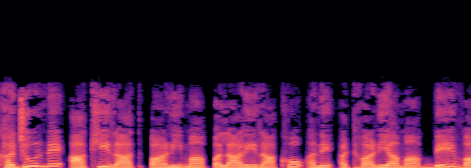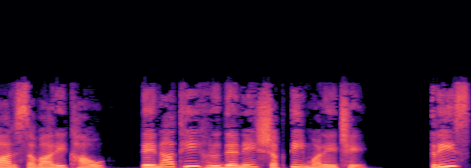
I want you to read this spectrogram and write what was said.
ખજૂરને આખી રાત પાણીમાં પલાળી રાખો અને અઠવાડિયામાં બે વાર સવારે ખાઓ, તેનાથી હૃદયને શક્તિ મળે છે. ત્રીસ,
